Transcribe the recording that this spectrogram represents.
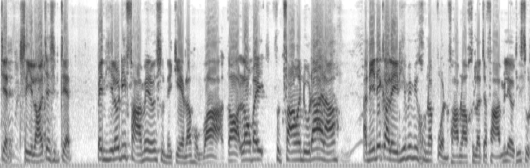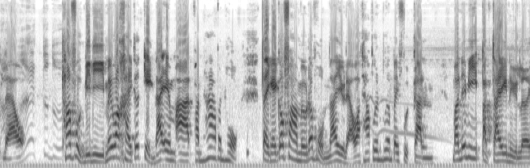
7 477 เป็นฮีโร่ที่ฟาร์มไม่เร็วที่สุดในเกมแล้วผมว่า ก็ลองไปฝึกฟาร์มกันดูได้นะ อันนี้ในกรณีที่ไม่มีคนมาป่วนฟาร์มเราคือเราจะฟาร์มไม่เร็วที่สุดแล้ว Work to do. ถ้าฝึกดีๆ ไม่ว่าใครก็เก่งได้ MR พันห้าพันหกแต่ยังไงก็ฟาร์มเร็วถ้าผมได้อยู่แล้วอะถ้าเพื่อนๆไปฝึกกัน มันไม่มีปัจจัยอื่นเลย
